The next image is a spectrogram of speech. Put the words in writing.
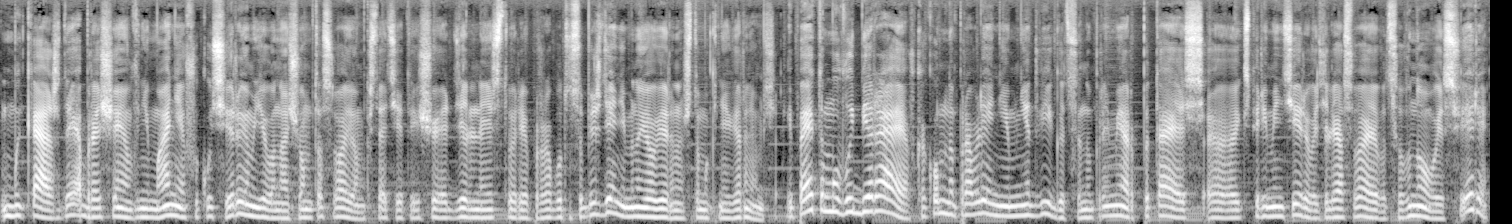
мы каждый обращаем внимание, фокусируем его на чем-то своем. Кстати, это еще и отдельная история про работу с убеждениями, но я уверен, что мы к ней вернемся. И поэтому, выбирая, в каком направлении мне двигаться, например, пытаясь э, экспериментировать или осваиваться в новой сфере,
